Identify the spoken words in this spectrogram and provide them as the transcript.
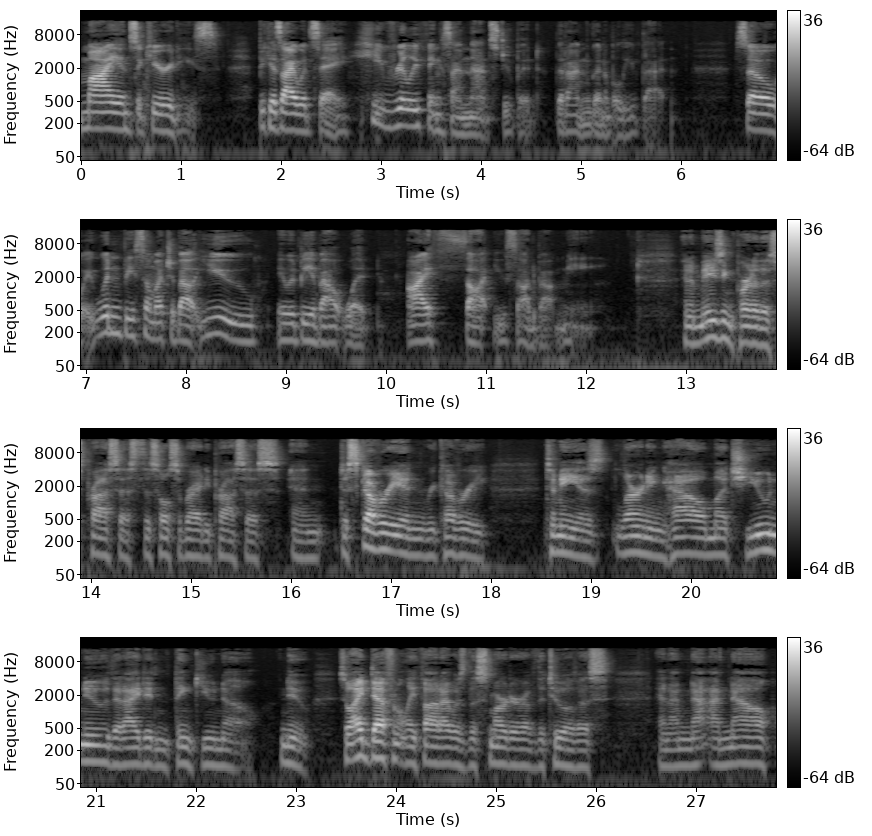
my insecurities because I would say he really thinks I'm that stupid that I'm going to believe that. So it wouldn't be so much about you; it would be about what I thought you thought about me. An amazing part of this process, this whole sobriety process, and discovery and recovery, to me, is learning how much you knew that I didn't think you know knew. So I definitely thought I was the smarter of the two of us, and I'm now I'm now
